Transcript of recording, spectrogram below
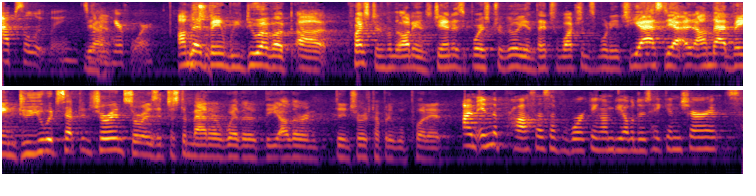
absolutely, that's Yeah. what I'm here for. On that vein, we do have a uh, question from the audience. Janice Boyce Trevelyan, thanks for watching this morning. She asked, yeah, on that vein, do you accept insurance, or is it just a matter of whether the other the insurance company will put it? I'm in the process of working on being able to take insurance.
